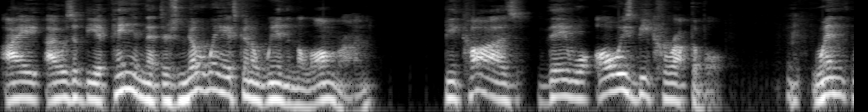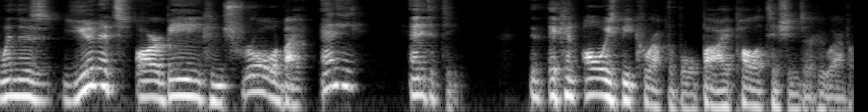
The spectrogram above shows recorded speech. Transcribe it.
I I was of the opinion that there's no way it's going to win in the long run because they will always be corruptible. When when those units are being controlled by any entity, it, it can always be corruptible by politicians or whoever.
